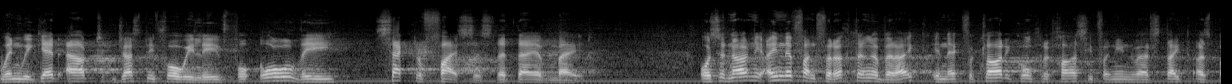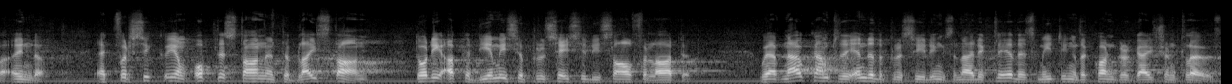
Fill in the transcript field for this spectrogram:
when we get out just before we leave for all the sacrifices that they have made. Ons het nou aan die einde van verrigtinge bereik en ek verklaar die kongregasie van die universiteit as beëindig. Ek versoek u om op te staan en te bly staan tot die akademiese prosesse die saal verlaat het. We have now come to the end of the proceedings and I declare this meeting of the congregation closed.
